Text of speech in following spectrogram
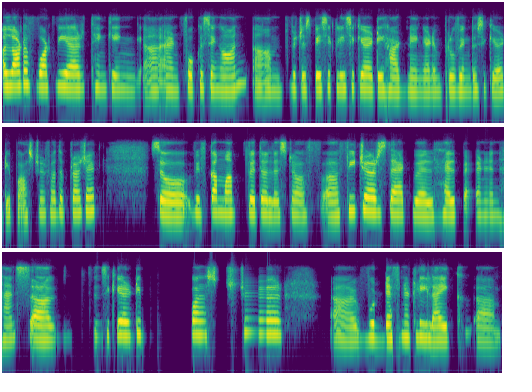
a lot of what we are thinking uh, and focusing on, um, which is basically security hardening and improving the security posture for the project. So we've come up with a list of uh, features that will help and enhance uh, the security posture. Uh, would definitely like um,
